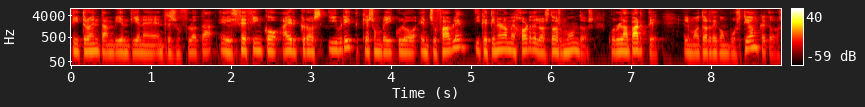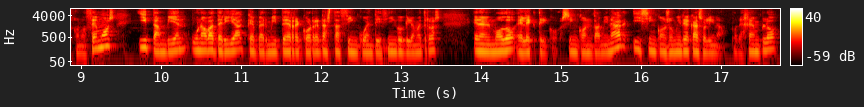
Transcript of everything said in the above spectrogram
Citroën también tiene entre su flota el C5 Aircross Hybrid, que es un vehículo enchufable y que tiene lo mejor de los dos mundos. Por una parte, el motor de combustión que todos conocemos y también una batería que permite recorrer hasta 55 kilómetros en el modo eléctrico, sin contaminar y sin consumir gasolina. Por ejemplo,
